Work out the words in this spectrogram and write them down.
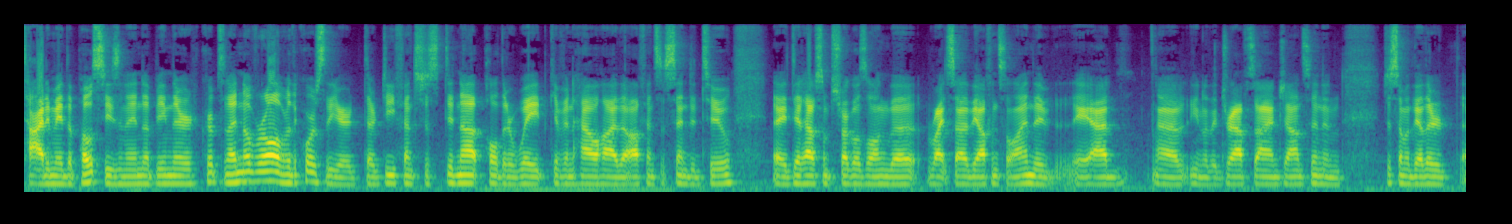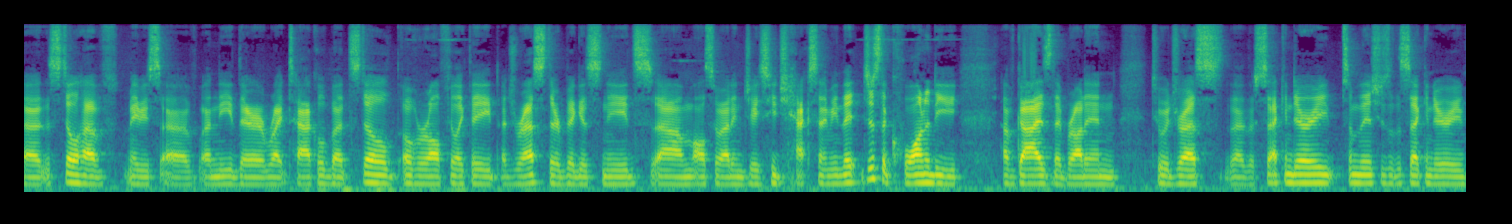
tied and made the postseason and ended up being their kryptonite. And overall, over the course of the year, their defense just did not pull their weight given how high the offense ascended to. They did have some struggles along the right side of the offensive line. They they add uh, you know, they draft Zion Johnson and just some of the other uh, still have maybe uh, a need there right tackle, but still overall feel like they address their biggest needs. Um, also adding J.C. Jackson. I mean, they, just the quantity of guys they brought in to address the, the, secondary, some of the issues with the secondary,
